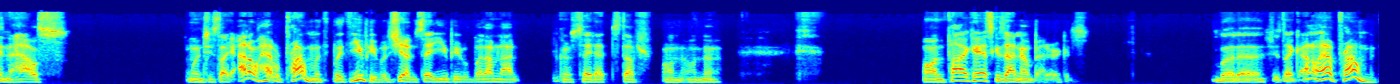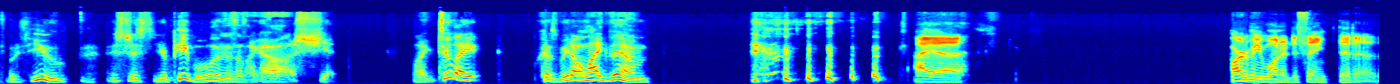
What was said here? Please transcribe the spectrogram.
in the house when she's like, I don't have a problem with with you people. She doesn't say you people, but I'm not gonna say that stuff on on the on the podcast because I know better. Because, but uh, she's like, I don't have a problem with, with you. It's just your people, and it's like, oh shit, like too late because we don't like them. I uh part of me wanted to think that uh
